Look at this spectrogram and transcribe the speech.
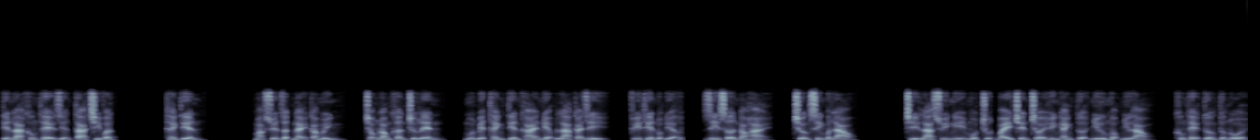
tiên là không thể diễn tả chi vật. Thành tiên. Mạc xuyên giật nảy cả mình, trong lòng khẩn trương lên, muốn biết thành tiên khái niệm là cái gì, phi thiên độ địa, di sơn đảo hải, trường sinh bất lão. Chỉ là suy nghĩ một chút bay trên trời hình ảnh tựa như mộng như ảo, không thể tưởng tượng nổi.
